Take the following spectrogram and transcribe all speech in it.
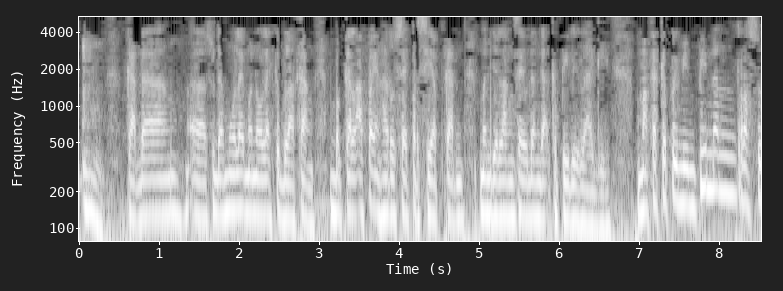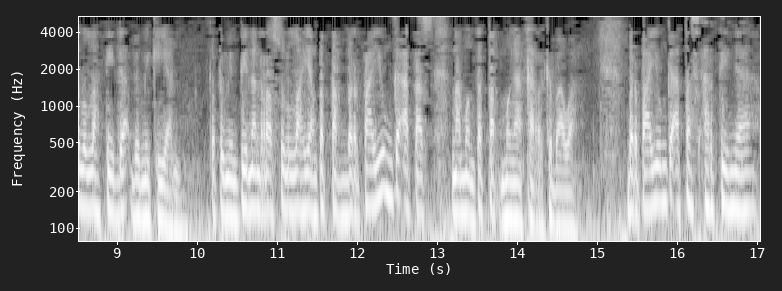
Kadang eh, sudah mulai menoleh ke belakang. Bekal apa yang harus saya persiapkan menjelang saya udah nggak kepilih lagi. Maka kepemimpinan Rasulullah tidak demikian. Kepemimpinan Rasulullah yang tetap berpayung ke atas namun tetap mengakar ke bawah. Berpayung ke atas artinya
